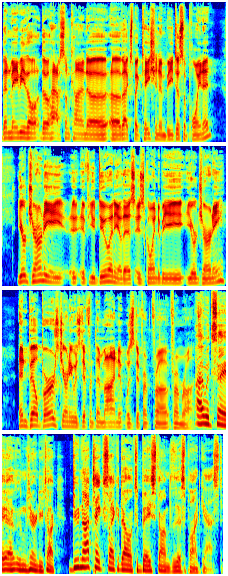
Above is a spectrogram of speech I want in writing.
then maybe they'll they'll have some kind of, of expectation and be disappointed. Your journey, if you do any of this, is going to be your journey and Bill Burr's journey was different than mine. It was different from from Ron. I would say, as I'm hearing you talk, do not take psychedelics based on this podcast.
